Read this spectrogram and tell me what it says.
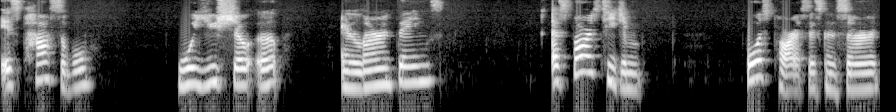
It's possible. Will you show up and learn things? As far as teaching voice parts is concerned,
